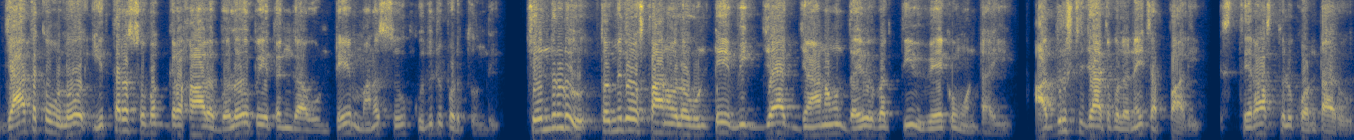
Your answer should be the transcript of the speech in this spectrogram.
జాతకంలో ఇతర శుభగ్రహాలు బలోపేతంగా ఉంటే మనస్సు కుదుట పడుతుంది. చంద్రుడు తొమ్మిదవ స్థానంలో ఉంటే విద్య జ్ఞానం దైవభక్తి వివేకం ఉంటాయి. అదృష్ట జాతకులనే చెప్పాలి. స్థిరాస్తులు కొంటారు.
